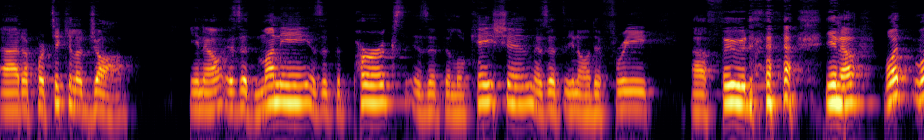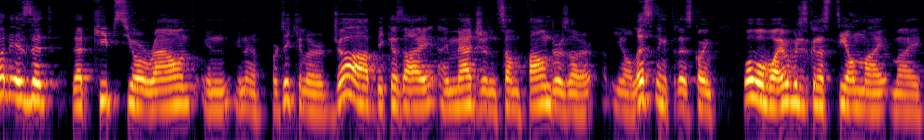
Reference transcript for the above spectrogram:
at a particular job? You know, is it money? Is it the perks? Is it the location? Is it you know the free uh, food? you know, what what is it that keeps you around in in a particular job? Because I, I imagine some founders are you know listening to this going, whoa, whoa, whoa, everybody's going to steal my my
